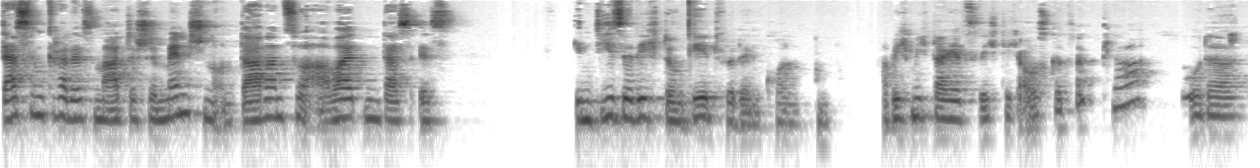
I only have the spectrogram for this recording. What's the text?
das sind charismatische Menschen. Und daran zu arbeiten, dass es in diese Richtung geht für den Kunden. Habe ich mich da jetzt richtig ausgedrückt, klar? Oder?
